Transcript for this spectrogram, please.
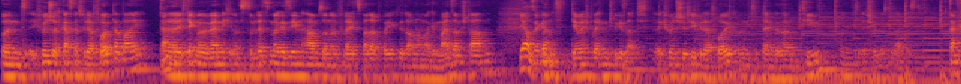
Und ich wünsche euch ganz, ganz viel Erfolg dabei. Danke. Äh, ich denke mal, wir werden nicht uns zum letzten Mal gesehen haben, sondern vielleicht zwei, drei Projekte da auch nochmal gemeinsam starten. Ja, sehr gerne. Und dementsprechend, wie gesagt, ich wünsche dir viel, viel Erfolg und deinem gesamten Team und schön, dass du da bist. Danke.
